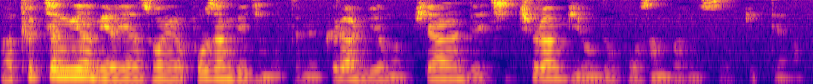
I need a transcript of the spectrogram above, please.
어, 특정 위험에 의한 손해가 보상되지 못하면 그러한 위험을 피하는 데 지출한 비용도 보상받을 수 없기 때문입니다.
